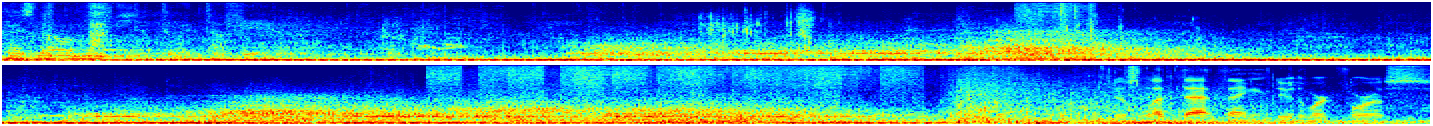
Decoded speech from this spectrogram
There's no need to interfere. Just let that thing do the work for us.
